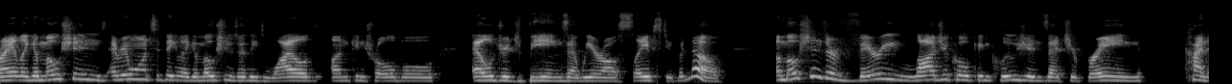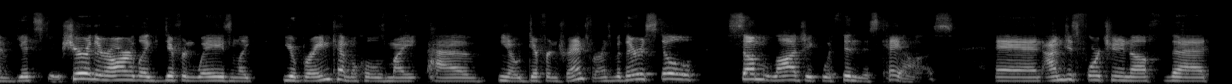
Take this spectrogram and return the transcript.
right? Like emotions, everyone wants to think like emotions are these wild, uncontrollable, eldritch beings that we are all slaves to, but no, emotions are very logical conclusions that your brain kind of gets to. Sure, there are like different ways and like your brain chemicals might have you know different transference but there is still some logic within this chaos and i'm just fortunate enough that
